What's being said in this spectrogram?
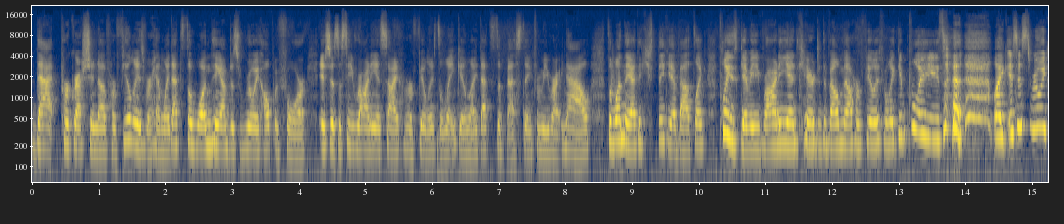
that progression of her feelings for him. Like that's the one thing I'm just really hoping for is just to see Ronnie inside her feelings to Lincoln. Like that's the best thing for me right now. The one thing I think thinking about like, please give me Ronnie Ann character development of her feelings for Lincoln, please. like it's just really,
